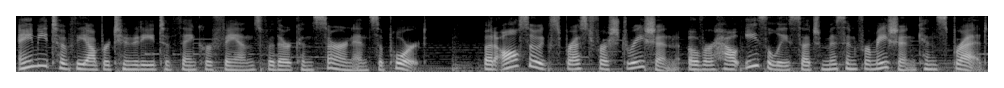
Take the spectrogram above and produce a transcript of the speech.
Amy took the opportunity to thank her fans for their concern and support, but also expressed frustration over how easily such misinformation can spread.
